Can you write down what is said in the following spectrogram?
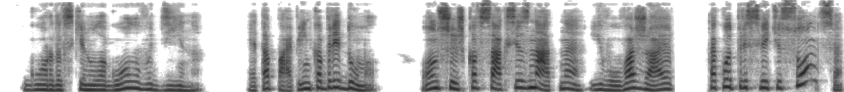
— гордо вскинула голову Дина. — Это папенька придумал. Он шишка в саксе знатная, его уважают. Так вот, при свете солнца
